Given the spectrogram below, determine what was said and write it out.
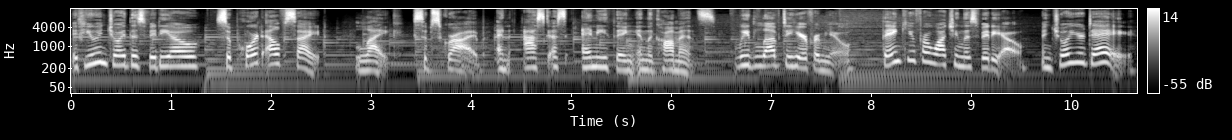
If you enjoyed this video, support Elfsight, like, subscribe, and ask us anything in the comments. We'd love to hear from you. Thank you for watching this video. Enjoy your day.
